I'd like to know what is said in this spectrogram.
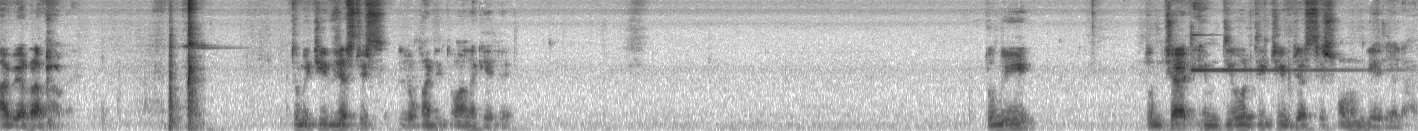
हा वेगळा भाग आहे. तुम्ही चीफ जस्टिस लोकांनी तुम्हाला केले तुम्ही तुमच्या हिमतीवरती चीफ जस्टिस म्हणून गेलेला आहात.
